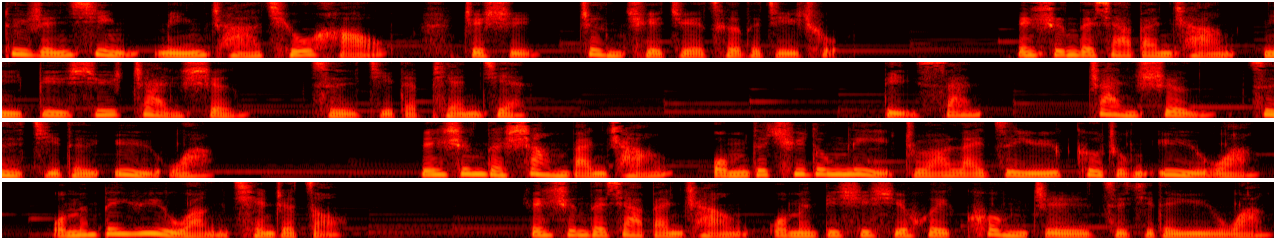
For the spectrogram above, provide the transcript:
对人性明察秋毫。这是正确决策的基础。人生的下半场，你必须战胜自己的偏见。第三，战胜自己的欲望。人生的上半场，我们的驱动力主要来自于各种欲望，我们被欲望牵着走。人生的下半场，我们必须学会控制自己的欲望，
